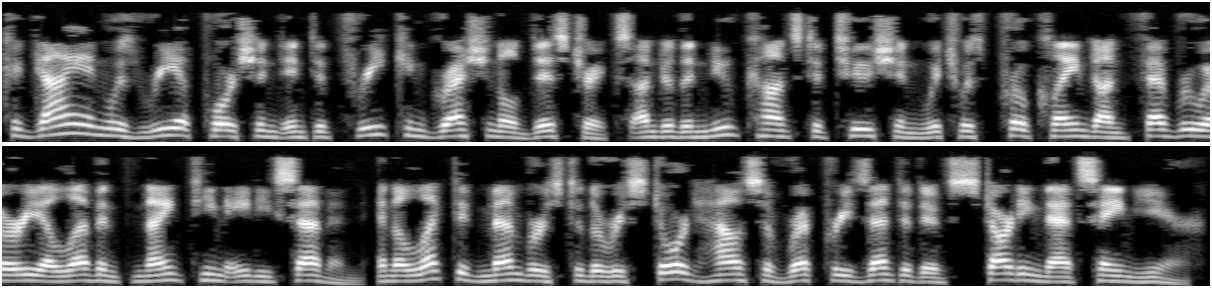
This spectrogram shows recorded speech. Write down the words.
Cagayan was reapportioned into three congressional districts under the new constitution which was proclaimed on February 11, 1987, and elected members to the restored House of Representatives starting that same year.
